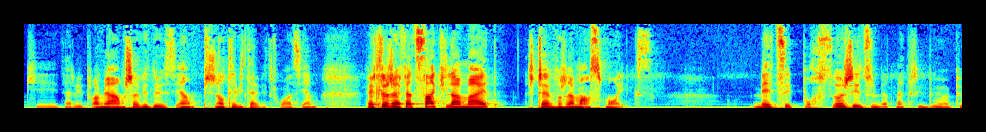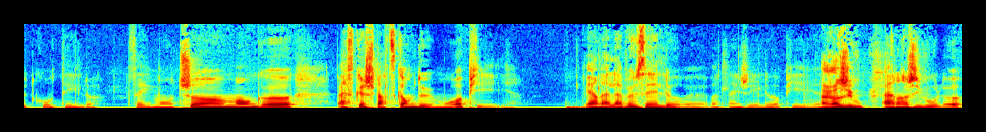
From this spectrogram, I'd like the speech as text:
qui est arrivé première. Moi, j'avais deuxième. Puis, amie est arrivée troisième. Fait que là, j'ai fait 100 km. J'étais vraiment sur mon X. Mais, tu sais, pour ça, j'ai dû mettre ma tribu un peu de côté, là. Tu sais, mon chum, mon gars, parce que je suis partie comme deux mois, puis... Regarde, la laveuse est là, euh, votre linge est là, puis... euh, Arrangez-vous. arrangez-vous, là.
